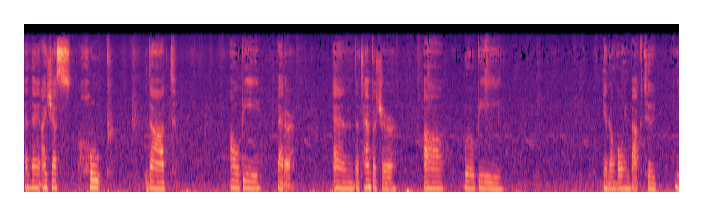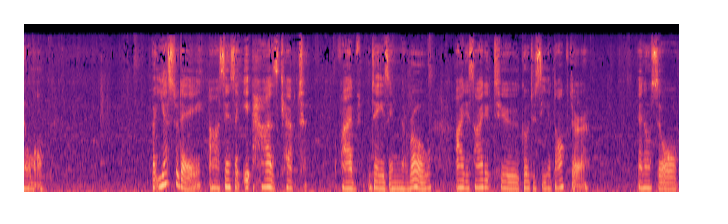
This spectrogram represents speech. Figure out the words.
And then I just hope that I'll be better and the temperature uh, will be, you know, going back to normal. But yesterday, uh, since it has kept five days in a row, I decided to go to see a doctor. And also,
